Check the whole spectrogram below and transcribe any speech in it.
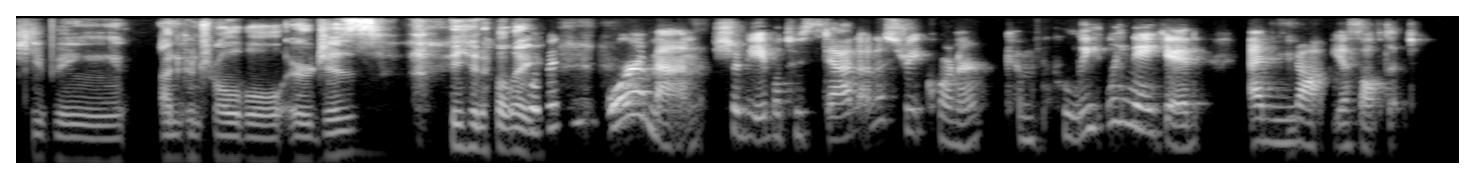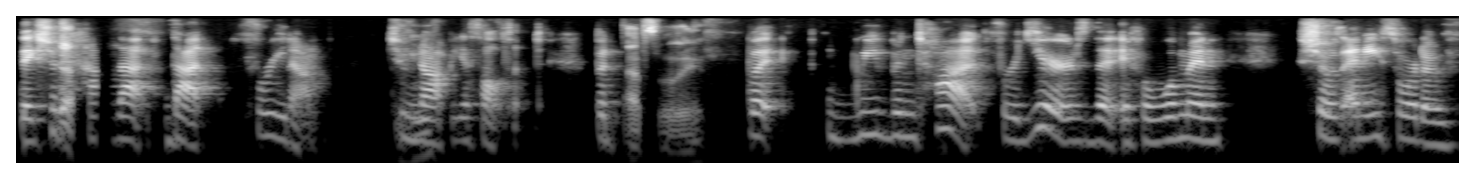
keeping uncontrollable urges you know A like woman or a man should be able to stand on a street corner completely naked and not be assaulted. They should Yeah. have that that freedom to Mhm. not be assaulted. But absolutely but we've been taught for years that if a woman shows any sort of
